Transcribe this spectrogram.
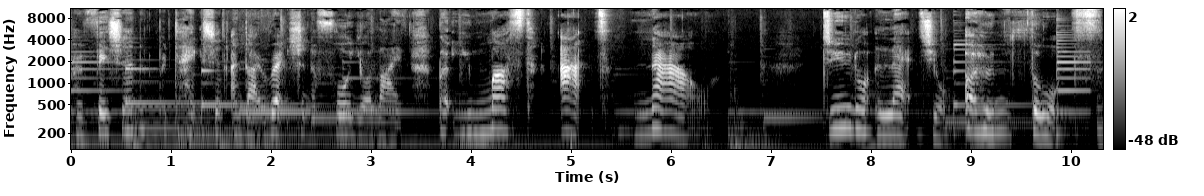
provision, protection, and direction for your life. But you must act now. Do not let your own thoughts,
